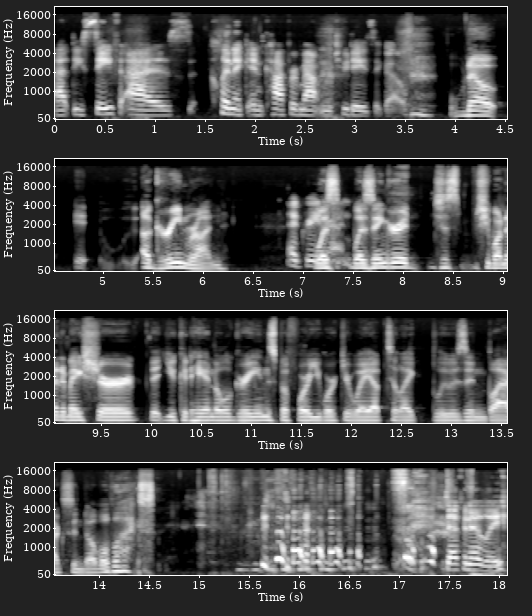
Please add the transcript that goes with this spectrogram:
at the Safe As Clinic in Copper Mountain two days ago. Now, a green run. A green was run. was Ingrid just she wanted to make sure that you could handle greens before you worked your way up to like blues and blacks and double blacks. Definitely.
